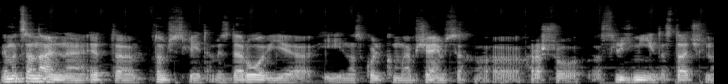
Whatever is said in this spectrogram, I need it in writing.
Эмоциональное – это в том числе и, там, и здоровье, и насколько мы общаемся э, хорошо с людьми, достаточно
